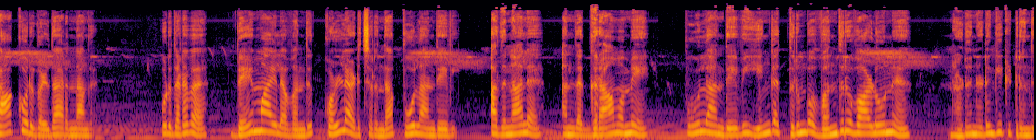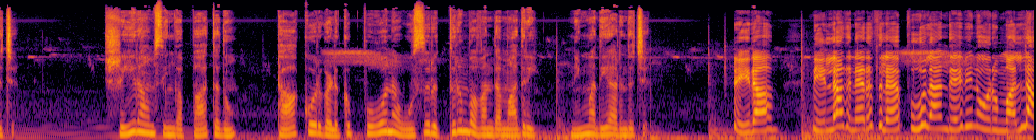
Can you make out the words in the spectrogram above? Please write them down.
டாக்கூர்கள் தான் இருந்தாங்க. ஒரு தடவை பேமாயில வந்து கொள்ள அடிச்சிருந்தா பூலாந்தேவி. அதனால அந்த கிராமமே பூலாந்தேவி எங்க திரும்ப வந்துருவாளோன்னு நடுநடுங்கிக்கிட்டு இருந்துச்சு. ஸ்ரீராம் சிங்க பார்த்ததும் டாக்கூர்களுக்கு போன உசுறு திரும்ப வந்த மாதிரி நிம்மதியா இருந்துச்சு. ஸ்ரீராம் நீ இல்லாத நேரத்துல பூலாந்தேவின்னு ஒரு மல்லா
